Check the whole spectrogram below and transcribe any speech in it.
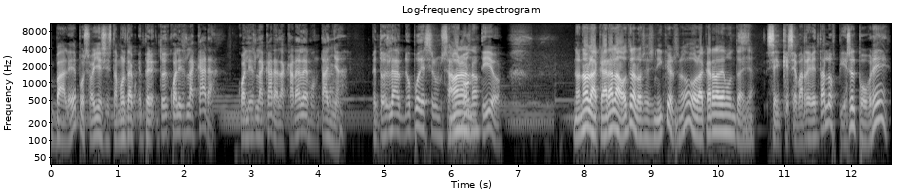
Vale, pues oye, si estamos de acuerdo. Pero entonces, ¿cuál es la cara? ¿Cuál es la cara? La cara de la montaña. Entonces la- no puede ser un salmón, no. tío. No, no, la cara la otra, los sneakers, ¿no? O la cara la de montaña. Se- que se va a reventar los pies el pobre.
